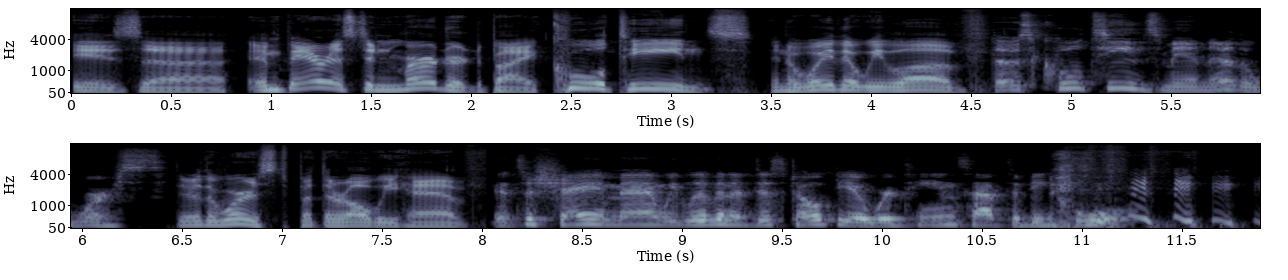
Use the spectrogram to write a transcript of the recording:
is uh, embarrassed and murdered by cool teens in a way that we love. Those cool teens, man, they're the worst. They're the worst, but they're all we have. It's a shame, man. We live in a dystopia where teens have to be cool.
